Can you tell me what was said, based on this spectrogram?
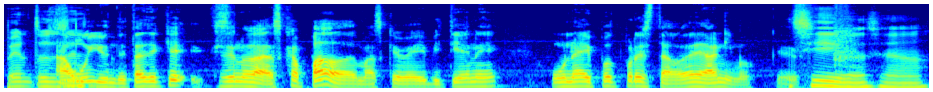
pero entonces... Ah, uy, un detalle que, que, se nos ha escapado, además que Baby tiene un iPod por estado de ánimo. Que... Sí, o sea...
